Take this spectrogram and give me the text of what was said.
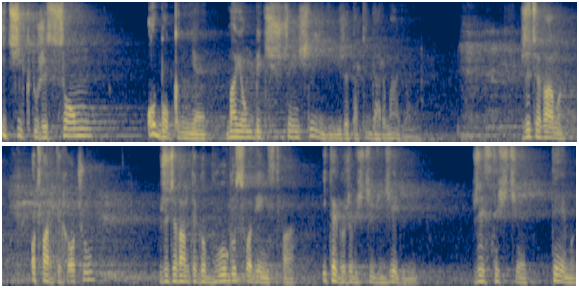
I ci, którzy są obok mnie, mają być szczęśliwi, że taki dar mają. Życzę Wam otwartych oczu, życzę Wam tego błogosławieństwa i tego, żebyście widzieli, że jesteście tym,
